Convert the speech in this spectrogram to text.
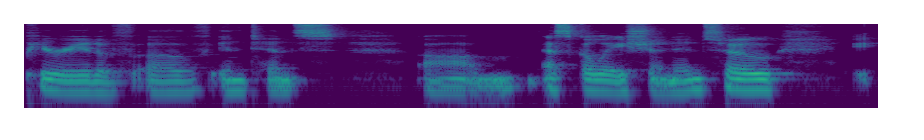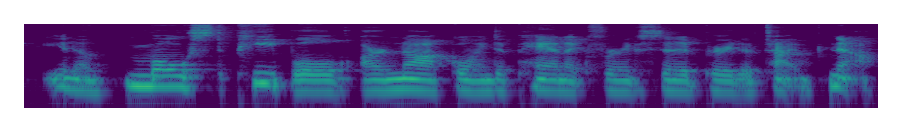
period of, of intense um, escalation. And so, you know, most people are not going to panic for an extended period of time. Now,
